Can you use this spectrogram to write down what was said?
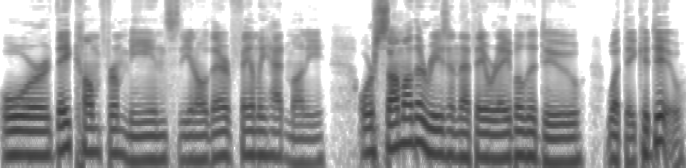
Or they come from means, you know, their family had money, or some other reason that they were able to do what they could do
